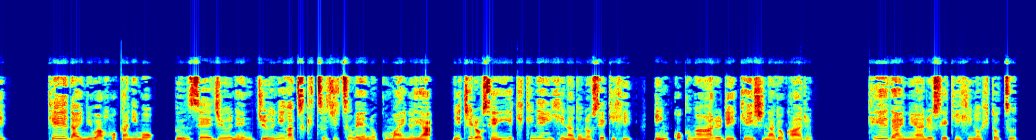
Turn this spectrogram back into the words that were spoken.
い。境内には他にも、文政10年12月吉日名の狛犬や、日露戦役記念碑などの石碑、陰国がある力石などがある。境内にある石碑の一つ、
